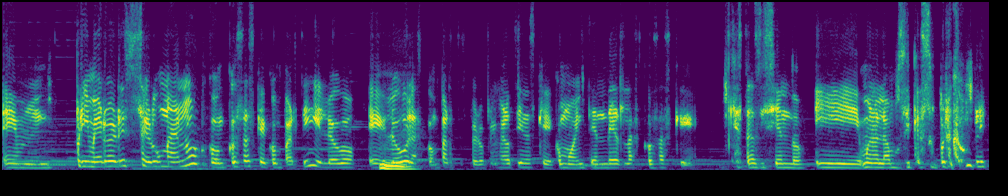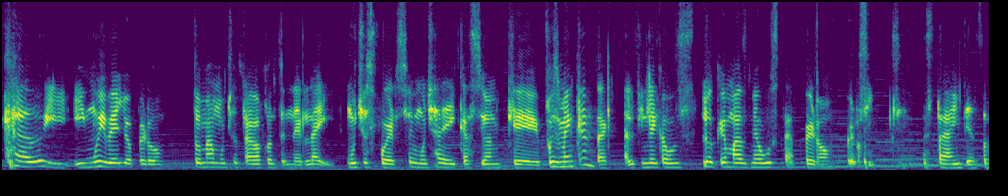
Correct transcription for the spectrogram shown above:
Em, primero eres ser humano con cosas que compartir y luego, eh, mm. luego las compartes, pero primero tienes que como entender las cosas que, que estás diciendo. Y bueno, la música es súper complicado y, y muy bello, pero toma mucho trabajo entenderla y mucho esfuerzo y mucha dedicación que pues me encanta. Al fin y al cabo es lo que más me gusta, pero, pero sí, sí está intenso.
